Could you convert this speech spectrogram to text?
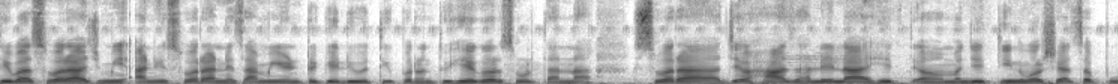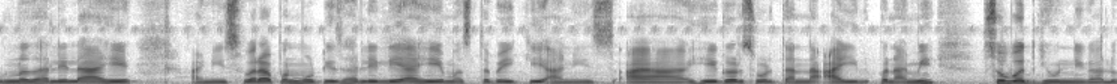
तेव्हा स्वराज मी आणि स्वरानेच आम्ही एंट्री केली होती. परंतु हे घर सोडताना स्वराज हा झालेला आहे म्हणजे तीन वर्षाचा पूर्ण झालेला आहे आणि स्वरा पण मोठी झालेली आहे मस्तपैकी आणि हे घर सोडताना आई पण आम्ही सोबत घेऊन निघालो.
